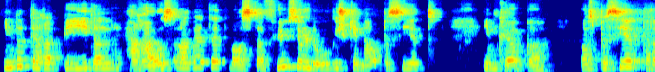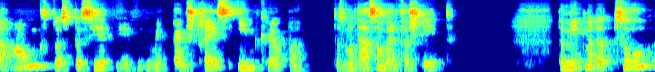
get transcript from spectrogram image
in der Therapie dann herausarbeitet, was da physiologisch genau passiert im Körper. Was passiert bei der Angst, was passiert beim Stress im Körper. Dass man das einmal versteht damit man dazu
